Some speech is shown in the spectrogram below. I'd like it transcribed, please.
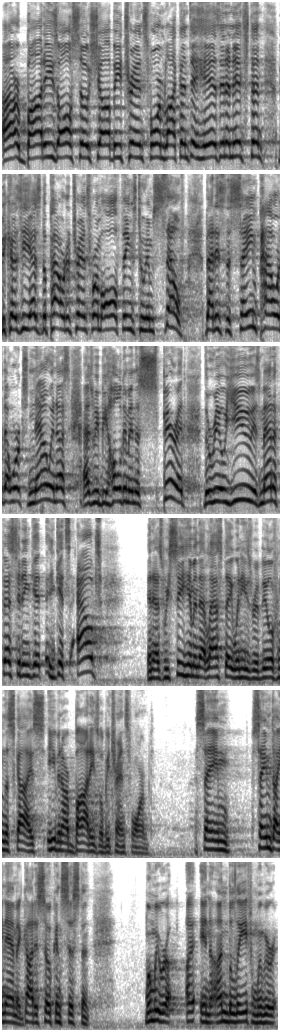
our bodies also shall be transformed like unto his in an instant, because he has the power to transform all things to himself. That is the same power that works now in us as we behold him in the spirit. The real you is manifested and, get, and gets out and as we see him in that last day when he's revealed from the skies, even our bodies will be transformed. Same, same dynamic. God is so consistent. When we were uh, in unbelief and when we were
